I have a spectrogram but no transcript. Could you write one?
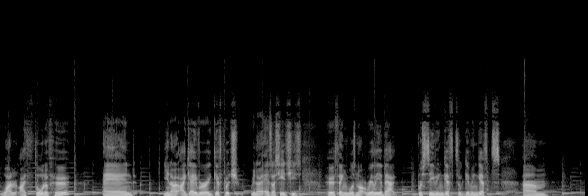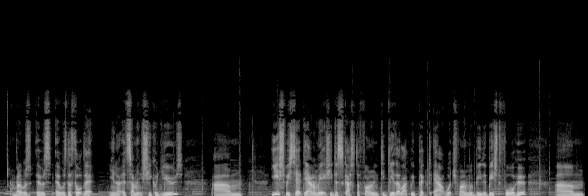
one, I thought of her, and you know, I gave her a gift, which you know, as I said, she's her thing was not really about receiving gifts or giving gifts, um, but it was it was it was the thought that you know it's something she could use. Um, yes, we sat down and we actually discussed the phone together. Like we picked out which phone would be the best for her. Um,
